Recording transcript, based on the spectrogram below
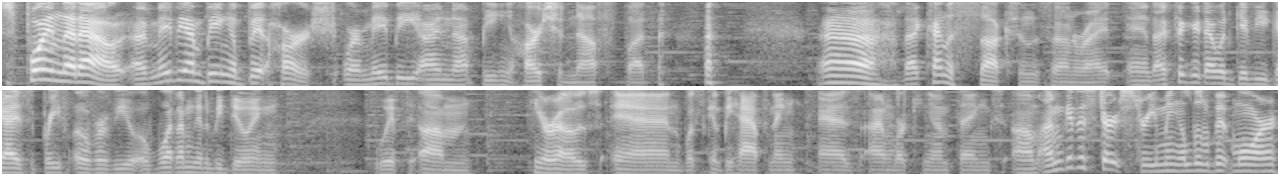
just pointing that out. Uh, maybe I'm being a bit harsh, or maybe I'm not being harsh enough, but... uh, that kind of sucks in its own right. And I figured I would give you guys a brief overview of what I'm going to be doing with um, Heroes and what's going to be happening as I'm working on things. Um, I'm going to start streaming a little bit more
